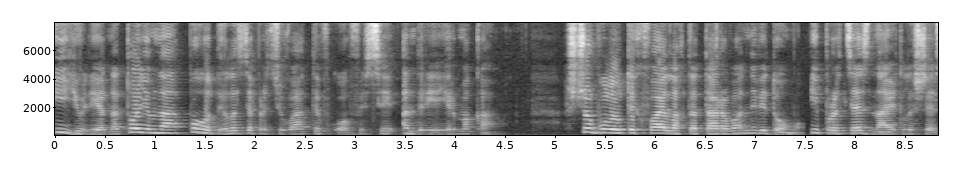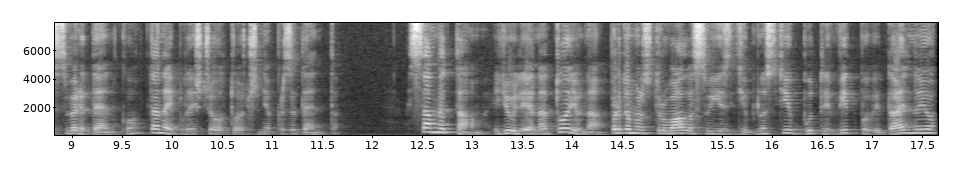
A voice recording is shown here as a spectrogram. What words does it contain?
і Юлія Анатолівна погодилася працювати в офісі Андрія Єрмака. Що було у тих файлах Татарова, невідомо, і про це знають лише Свериденко та найближче оточення президента. Саме там Юлія Анатолівна продемонструвала свої здібності бути відповідальною,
